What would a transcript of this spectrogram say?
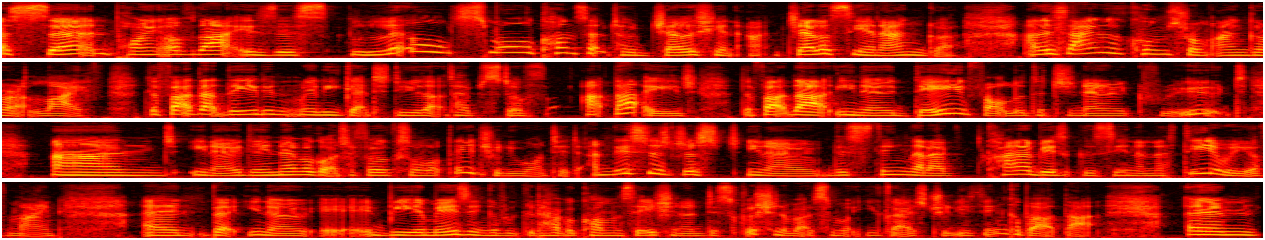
a certain point of that is this little small concept of jealousy and jealousy and anger. And this anger comes from anger at life. The fact that they didn't really get to do that type of stuff at that age. The fact that, you know, they followed the generic route and, you know, they never got to focus on what they truly wanted. And this is just, you know, this thing that I've kind of basically seen in a theory of mine. And but, you know, it'd be amazing if we could have a conversation and discussion about some what you guys truly think about that. Um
